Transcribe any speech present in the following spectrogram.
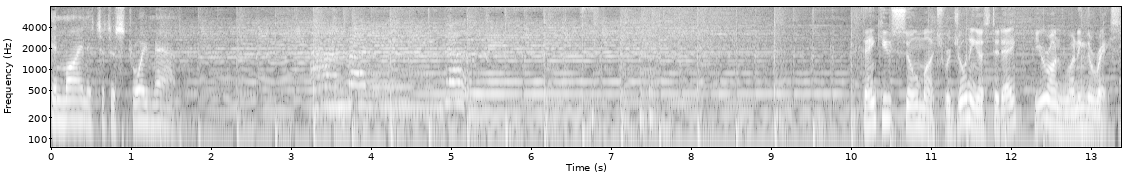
in mind is to destroy man. Thank you so much for joining us today here on Running the Race.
